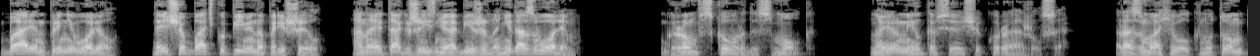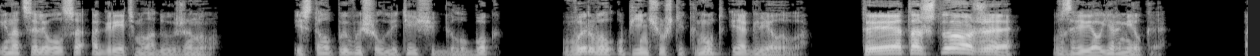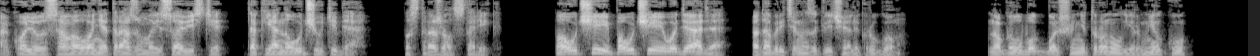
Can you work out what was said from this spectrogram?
Барин приневолил, да еще батьку Пимена порешил, она и так жизнью обижена, не дозволим. Гром в сковороды смолк, но Ермилка все еще куражился. Размахивал кнутом и нацеливался огреть молодую жену. Из толпы вышел летейщик голубок, вырвал у пьянчушки кнут и огрел его. — Ты это что же? — взревел Ермилка. — А коли у самого нет разума и совести, так я научу тебя, — постражал старик. — Поучи, поучи его, дядя! Одобрительно закричали кругом. Но Голубок больше не тронул Ермилку,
